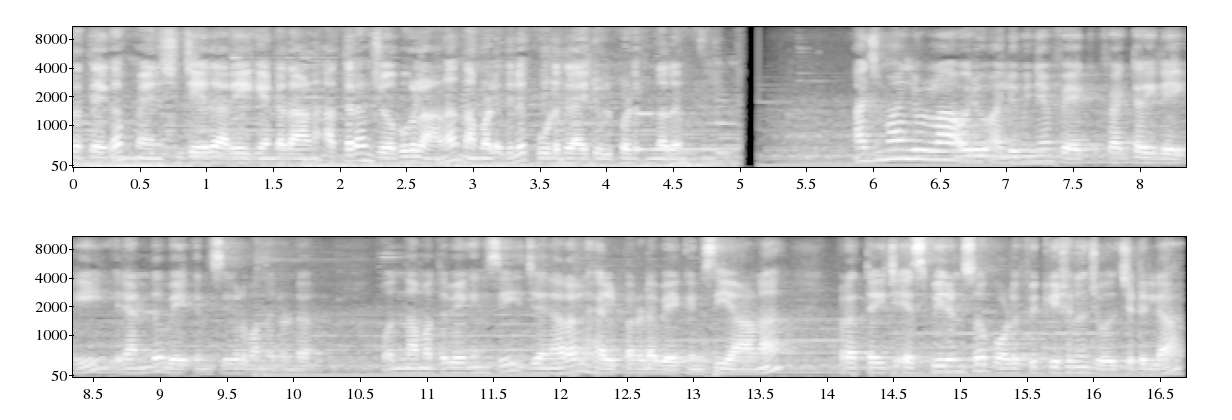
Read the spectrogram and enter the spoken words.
പ്രത്യേകം മെൻഷൻ ചെയ്ത് അറിയിക്കേണ്ടതാണ്. അത്തരം ജോബുകളാണ് നമ്മൾ ഇതിൽ കൂടുതലായിട്ട് ഉൾപ്പെടുത്തുന്നത്. അജ്മാനിലുള്ള ഒരു അലുമിനിയം ഫാക്ടറിയിലേക്ക് രണ്ട് വേക്കൻസികൾ വന്നിട്ടുണ്ട്. ഒന്നാമത്തെ വേക്കൻസി ജനറൽ ഹെൽപ്പറുടെ വേക്കൻസിയാണ് പ്രത്യേകിച്ച് എക്സ്പീരിയൻസോ ക്വാളിഫിക്കേഷനോ ചോദിച്ചിട്ടില്ല.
